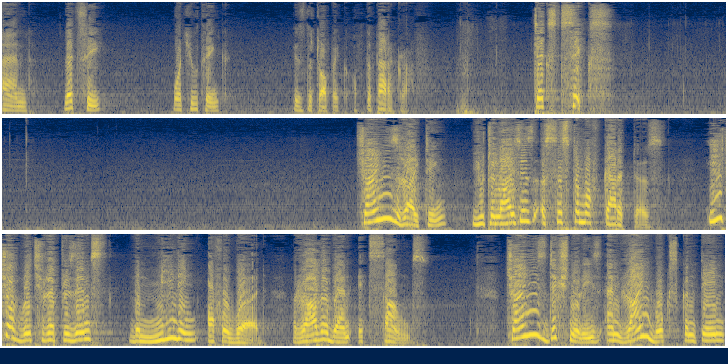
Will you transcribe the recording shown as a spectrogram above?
And let's see what you think is the topic of the paragraph. Text 6. Chinese writing utilizes a system of characters, each of which represents the meaning of a word rather than its sounds. Chinese dictionaries and rhyme books contain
